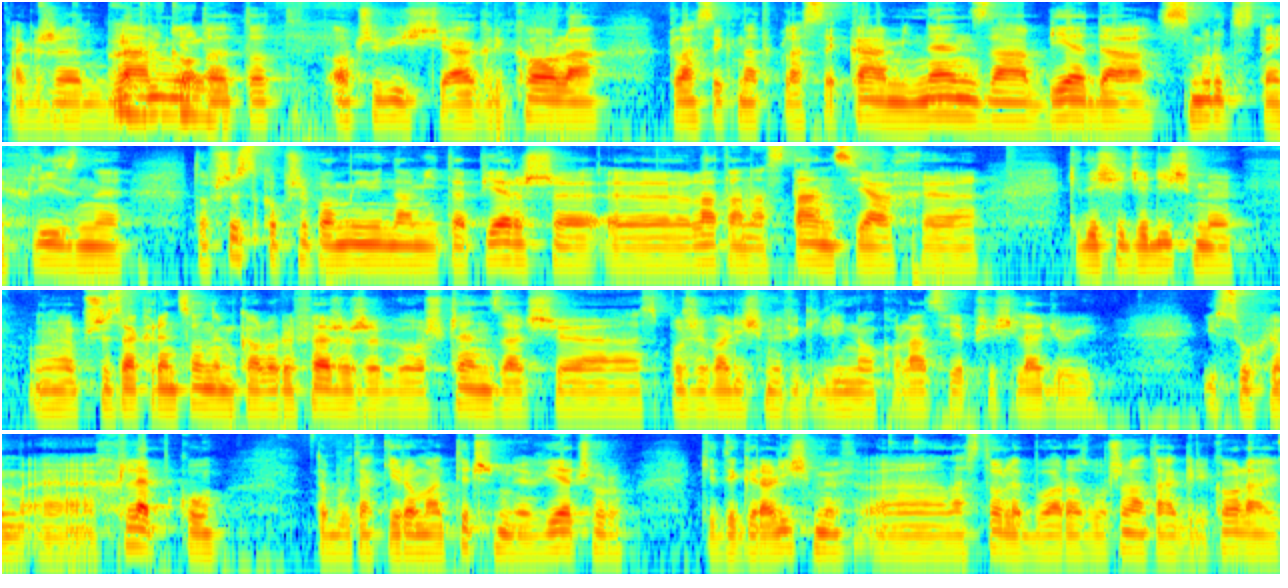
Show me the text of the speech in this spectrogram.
Także dla Agricola. mnie to, to, to oczywiście Agricola, klasyk nad klasykami, nędza, bieda, smród stęchlizny. To wszystko przypomina mi te pierwsze e, lata na stacjach, e, kiedy siedzieliśmy przy zakręconym kaloryferze, żeby oszczędzać, e, spożywaliśmy wigilijną kolację przy śledziu i, i suchym e, chlebku. To był taki romantyczny wieczór, kiedy graliśmy, na stole była rozłożona ta agricola i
